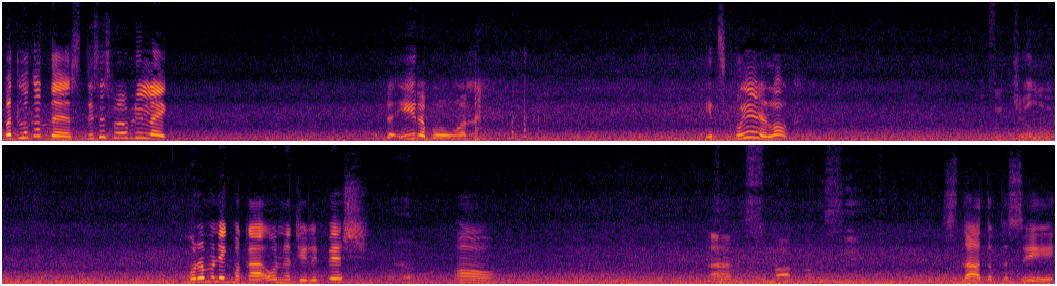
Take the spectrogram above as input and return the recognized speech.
But look at this. This is probably like the eatable one. it's clear, look. It's a jello. Mura man nig makaon nga jellyfish. Oh yeah? Oh. Um, It's not of the sea. it's not of the sea.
